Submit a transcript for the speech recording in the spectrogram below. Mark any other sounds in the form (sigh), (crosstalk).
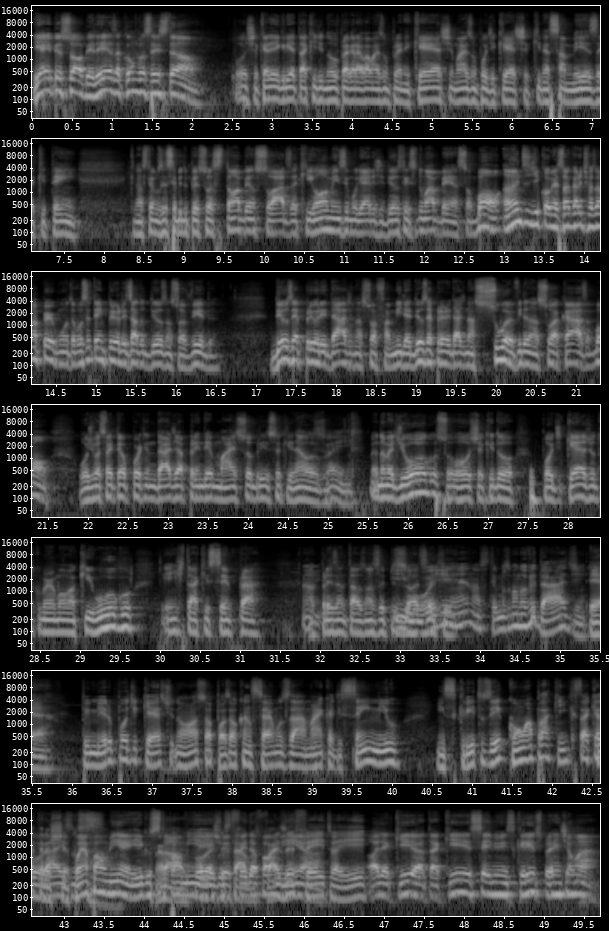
E aí, pessoal, beleza? Como vocês estão? Poxa, que alegria estar aqui de novo para gravar mais um Planicast, mais um podcast aqui nessa mesa que tem que nós temos recebido pessoas tão abençoadas aqui, homens e mulheres de Deus, tem sido uma benção. Bom, antes de começar, eu quero te fazer uma pergunta. Você tem priorizado Deus na sua vida? Deus é prioridade na sua família? Deus é prioridade na sua vida, na sua casa? Bom, hoje você vai ter a oportunidade de aprender mais sobre isso aqui, né, Hugo? Isso aí. Meu nome é Diogo, sou host aqui do podcast, junto com meu irmão aqui, Hugo. E a gente está aqui sempre para apresentar os nossos episódios hoje, aqui. né, nós temos uma novidade. É. Primeiro podcast nosso após alcançarmos a marca de 100 mil inscritos e com a plaquinha que está aqui Poxa, atrás. põe a Nos- palminha aí, Põe Gustavo. a palminha Poxa, aí, o Gustavo. efeito da Faz o palminha, ó. efeito aí. Olha aqui, ó, tá aqui 100 mil inscritos. Pra gente é uma,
